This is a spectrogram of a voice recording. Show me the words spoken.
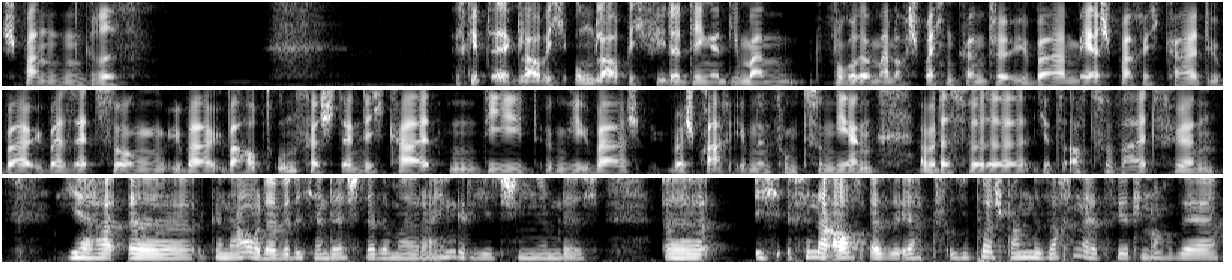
spannenden Griff. Es gibt, äh, glaube ich, unglaublich viele Dinge, die man, worüber man noch sprechen könnte, über Mehrsprachigkeit, über Übersetzung, über überhaupt Unverständlichkeiten, die irgendwie über, über Sprachebenen funktionieren. Aber das würde jetzt auch zu weit führen. Ja, äh, genau, da würde ich an der Stelle mal reingrätschen, nämlich äh, ich finde auch, also ihr habt super spannende Sachen erzählt und auch sehr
